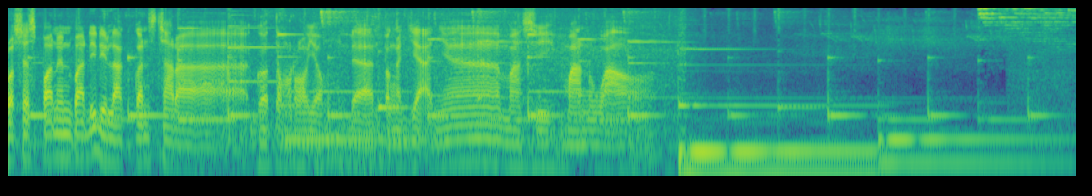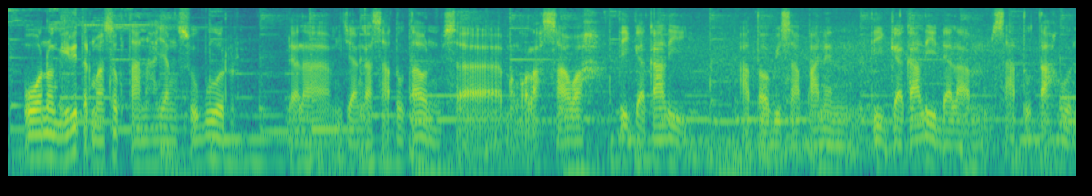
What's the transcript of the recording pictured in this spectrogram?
proses panen padi dilakukan secara gotong royong dan pengerjaannya masih manual. Wonogiri termasuk tanah yang subur. Dalam jangka satu tahun bisa mengolah sawah tiga kali atau bisa panen tiga kali dalam satu tahun.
